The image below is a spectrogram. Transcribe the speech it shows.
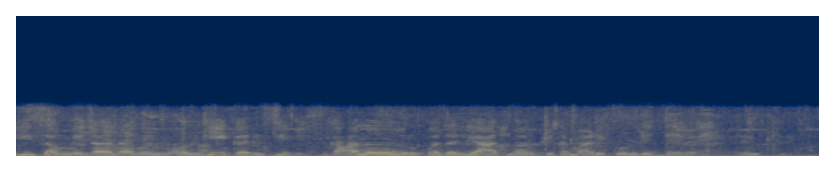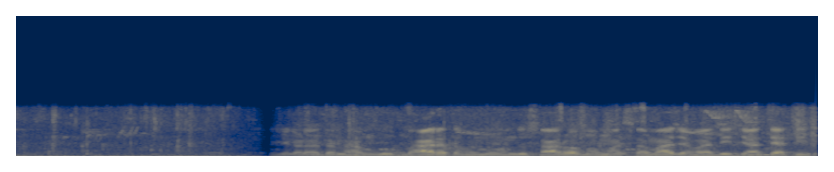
ಈ ಸಂವಿಧಾನವನ್ನು ಅಂಗೀಕರಿಸಿ ಕಾನೂನು ರೂಪದಲ್ಲಿ ಆತ್ಮಾರ್ಪಿತ ಮಾಡಿಕೊಂಡಿದ್ದೇವೆ. Thank you. ಪ್ರಜೆಗಳಾದ ನಾವು, ಭಾರತವನ್ನು ಒಂದು ಸಾರ್ವಭೌಮ, ಸಮಾಜವಾದಿ, ಜಾತ್ಯತೀತ,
